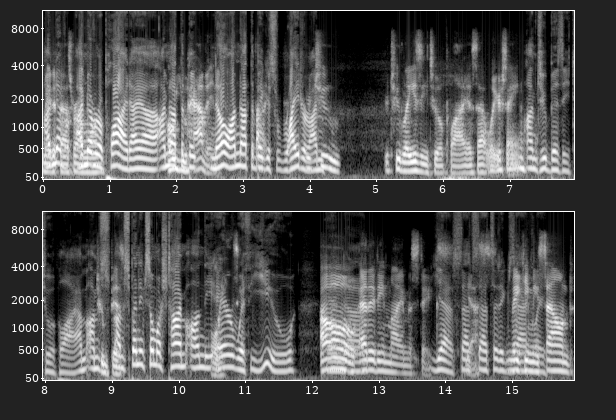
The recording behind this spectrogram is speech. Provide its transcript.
I've never, I've never applied. I, uh, I'm oh, not the big. Haven't? No, I'm not the biggest writer. You're I'm too you're too lazy to apply. Is that what you're saying? I'm too busy to apply. I'm I'm I'm spending so much time on the air with you. Oh, and, uh, editing my mistakes. Yes, that's yes. that's it exactly. Making me sound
